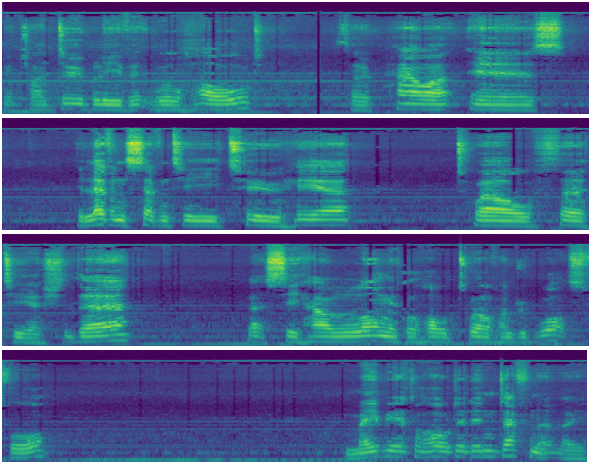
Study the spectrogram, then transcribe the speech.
which I do believe it will hold. So power is 1172 here 1230ish there let's see how long it'll hold 1200 watts for maybe it'll hold it indefinitely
